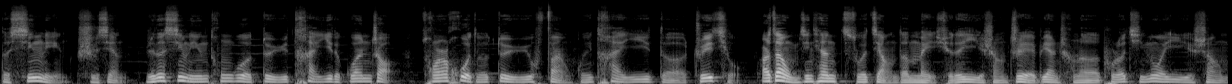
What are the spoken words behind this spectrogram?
的心灵实现的。人的心灵通过对于太一的关照，从而获得对于返回太一的追求。而在我们今天所讲的美学的意义上，这也变成了普罗提诺意义上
